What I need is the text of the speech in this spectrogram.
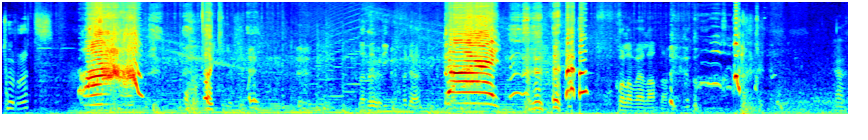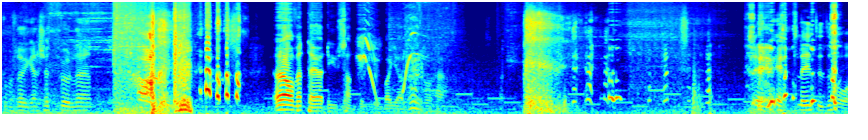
Turret! Tack! Där du ding med den. Nej! Kolla var jag landar. Här kommer flygande köttbullen. Ja vänta, ja, det är ju sant. Vi bara gör det så här. Det är ett litet hål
